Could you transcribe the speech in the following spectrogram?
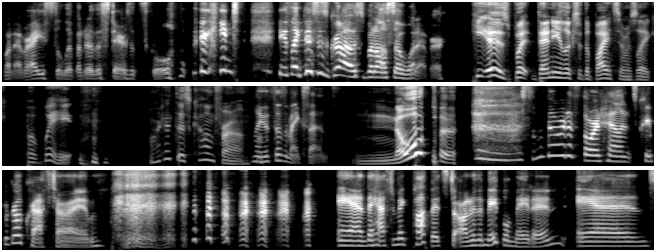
whatever. I used to live under the stairs at school. He- He's like, this is gross, but also whatever. He is, but then he looks at the bites and was like, but wait, where did this come from? Like, this doesn't make sense. Nope. so we go over to Thornhill and it's Creeper Girl craft time. And they have to make puppets to honor the Maple Maiden. And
